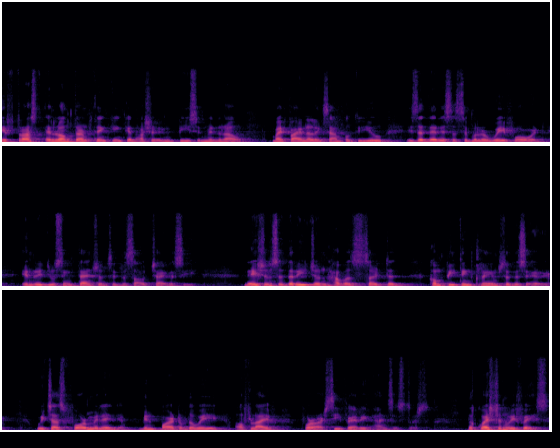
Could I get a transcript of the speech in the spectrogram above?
If trust and long term thinking can usher in peace in Mindanao, my final example to you is that there is a similar way forward in reducing tensions in the South China Sea. Nations in the region have asserted competing claims to this area, which has for millennia been part of the way of life for our seafaring ancestors. The question we face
